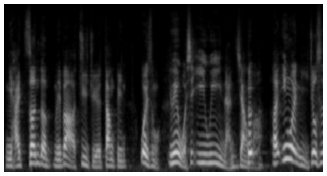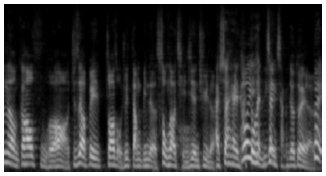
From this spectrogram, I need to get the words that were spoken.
你还真的没办法拒绝当兵。为什么？因为我是义务役男将嘛。呃，因为你就是那种刚好符合哈，就是要被抓走去当兵的，送到前线去的，还算还都很正常就对了。对，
